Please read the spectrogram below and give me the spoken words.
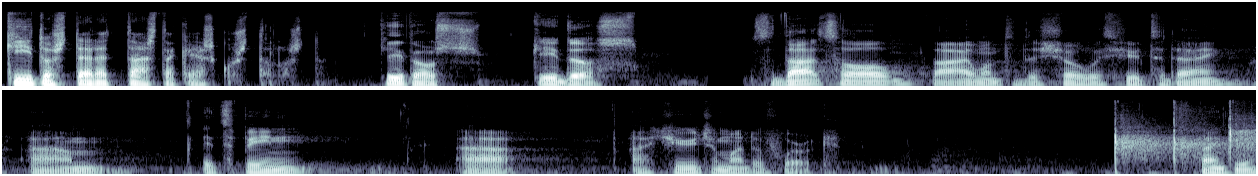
kiitos teille tästä keskustelusta. Kiitos. Kiitos. So that's all that I wanted to show with you today. Um, it's been a, a huge amount of work. Thank you.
